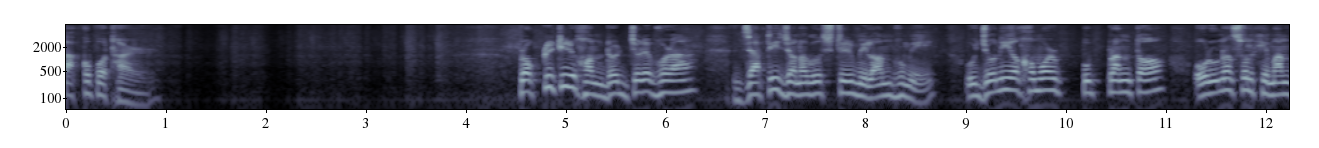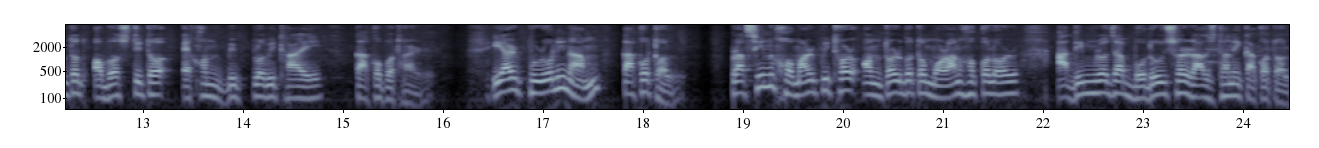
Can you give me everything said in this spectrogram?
কাকপথাৰ। প্ৰকৃতিৰ সৌন্দৰ্যৰে ভৰা জাতি জনগোষ্ঠীৰ মিলনভূমি উজনি অসমৰ পূব প্ৰান্ত অৰুণাচল সীমান্তত অৱস্থিত এখন বিপ্লৱী ঠাই কাকপথাৰ। ইয়াৰ পুৰণি নাম কাকতল। প্ৰাচীন সমাৰপীঠৰ অন্তৰ্গত মৰাণসকলৰ আদিম ৰজা বদৌচৰ ৰাজধানী কাকতল।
